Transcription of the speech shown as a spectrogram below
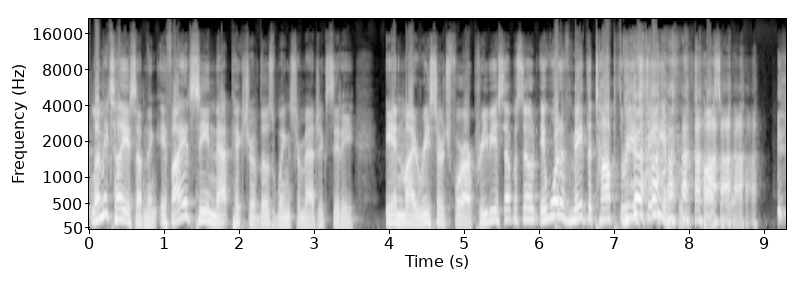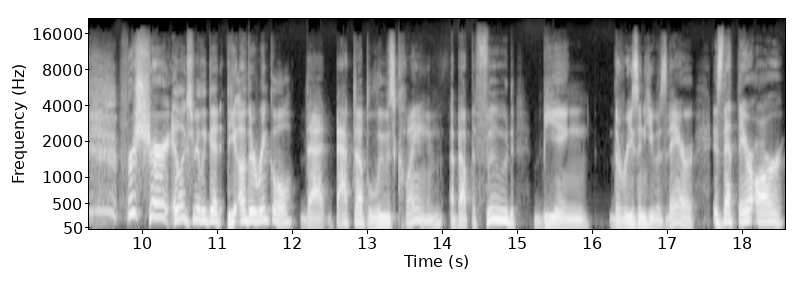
Let me tell you something. If I had seen that picture of those wings from Magic City, in my research for our previous episode, it would have made the top three of stadium foods, possibly. For sure, it looks really good. The other wrinkle that backed up Lou's claim about the food being the reason he was there is that there are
